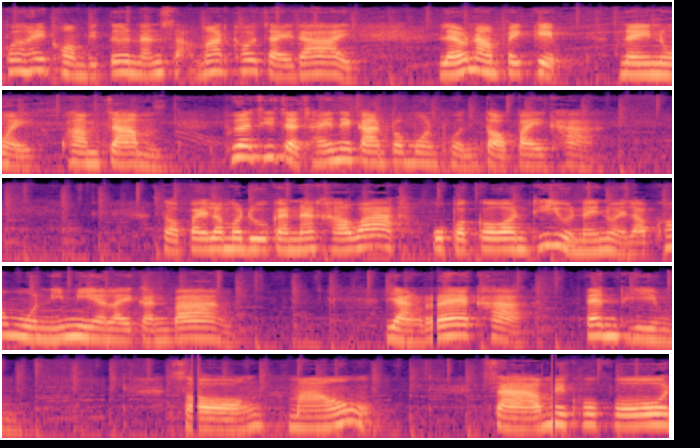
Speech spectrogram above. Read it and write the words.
เพื่อให้คอมพิวเตอร์นั้นสามารถเข้าใจได้ แล้วนำไปเก็บในหน่วยความจำเพื่อที่จะใช้ในการประมวลผลต่อไปค่ะ ต่อไปเรามาดูกันนะคะว่า อุปกรณ์ที่อยู่ในหน่วยรับข้อมูลนี้มีอะไรกันบ้าง อย่างแรกค่ะ แป้นพิมพ์ 2. เมาส์ 3. ไมโครโฟน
